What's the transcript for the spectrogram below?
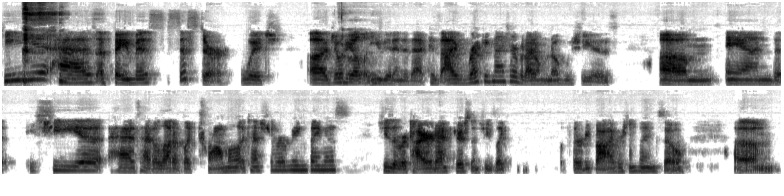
He has a famous sister, which uh, Jody, I'll let Oh. you get into that because I recognize her, but I don't know who she is. Um, and she uh, has had a lot of like trauma attached to her being famous. She's a retired actress, and she's like 35 or something. So, um.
